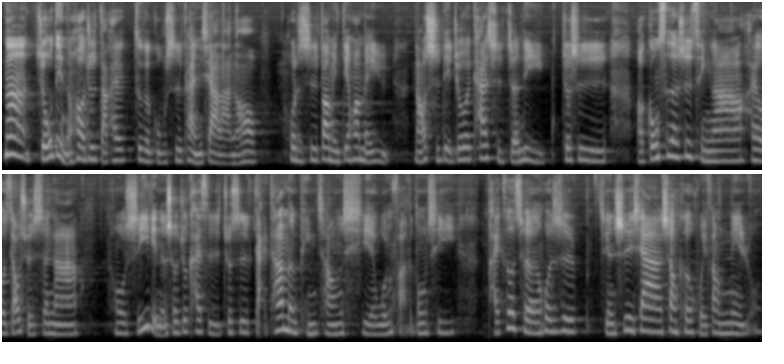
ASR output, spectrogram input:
那九点的话，就是打开这个股市看一下啦，然后或者是报名电话美语，然后十点就会开始整理，就是呃公司的事情啦，还有教学生啊，然后十一点的时候就开始就是改他们平常写文法的东西，排课程，或者是检视一下上课回放的内容。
